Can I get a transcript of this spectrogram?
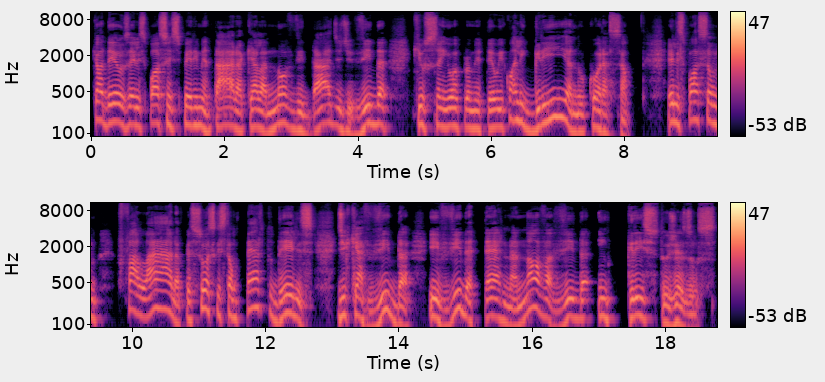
Que, ó Deus, eles possam experimentar aquela novidade de vida que o Senhor prometeu e com alegria no coração eles possam falar a pessoas que estão perto deles de que a vida e vida eterna, nova vida em Cristo Jesus.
